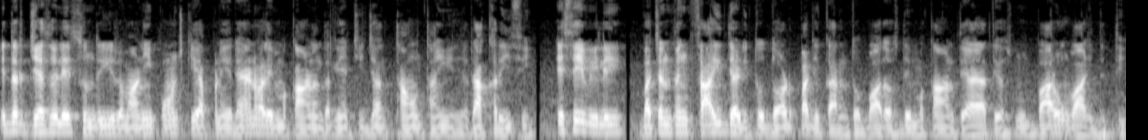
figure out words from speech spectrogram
ਇਧਰ ਜਿਸ ਵੇਲੇ ਸੁੰਦਰੀ ਰਵਾਣੀ ਪਹੁੰਚ ਕੇ ਆਪਣੇ ਰਹਿਣ ਵਾਲੇ ਮਕਾਨ ਅੰਦਰਲੀਆਂ ਚੀਜ਼ਾਂ ਥਾਂ ਥਾਈਂ ਰੱਖ ਰਹੀ ਸੀ, ਇਸੇ ਵੇਲੇ ਬਚਨ ਸਿੰਘ ਸਾਰੀ ਦਿਹਾੜੀ ਤੋਂ ਦੌੜ ਭੱਜ ਕਰਨ ਤੋਂ ਬਾਅਦ ਉਸ ਦੇ ਮਕਾਨ ਤੇ ਆਇਆ ਤੇ ਉਸ ਨੂੰ ਬਾਹਰੋਂ ਆਵਾਜ਼ ਦਿੱਤੀ।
